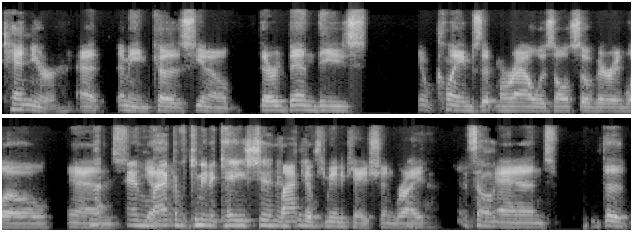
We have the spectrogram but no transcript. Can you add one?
tenure. At I mean, because you know there had been these you know claims that morale was also very low and and lack know, of communication and lack of communication, right? So and the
